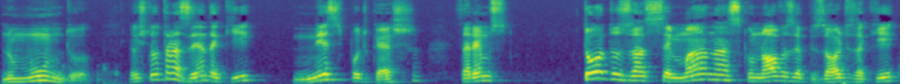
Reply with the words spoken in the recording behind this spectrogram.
no mundo. Eu estou trazendo aqui nesse podcast. Estaremos todas as semanas com novos episódios aqui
